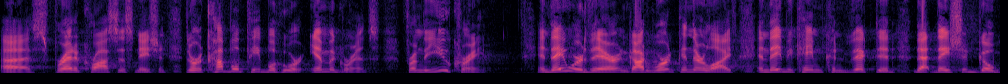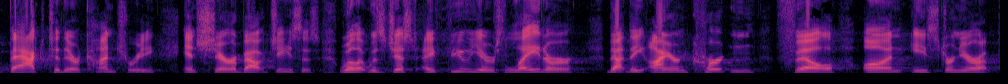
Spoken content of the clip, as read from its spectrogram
uh, spread across this nation. There were a couple people who were immigrants from the Ukraine. And they were there, and God worked in their life, and they became convicted that they should go back to their country and share about Jesus. Well, it was just a few years later that the Iron Curtain fell on Eastern Europe.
